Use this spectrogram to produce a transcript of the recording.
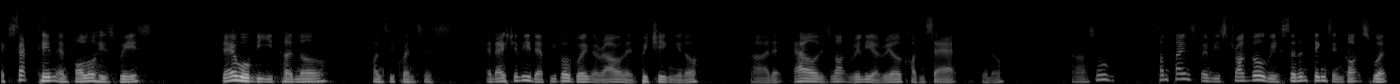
accept Him and follow His ways, there will be eternal consequences. And actually, there are people going around and preaching, you know, uh, that hell is not really a real concept, you know. Uh, so sometimes when we struggle with certain things in God's word,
